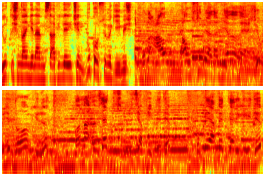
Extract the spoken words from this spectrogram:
yurt dışından gelen misafirleri için bu kostümü giymiş. Bunu Av- Avusturya'da Viyana'da yaşıyor. Bugün doğum günü. Ona özel bir sürpriz yapayım dedim. Bu kıyafetleri giydim.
